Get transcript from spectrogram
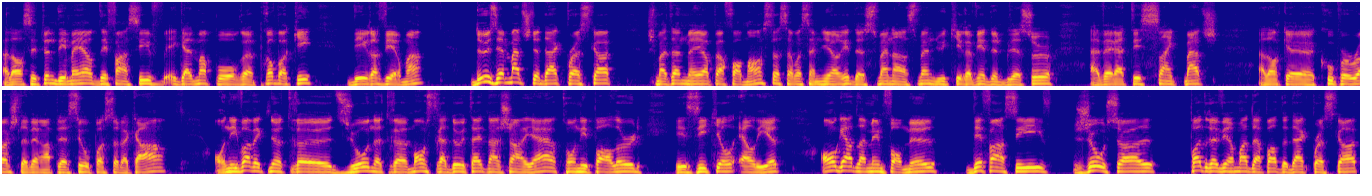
Alors, c'est une des meilleures défensives également pour euh, provoquer des revirements. Deuxième match de Dak Prescott. Je m'attends à une meilleure performance. Là, ça va s'améliorer de semaine en semaine. Lui qui revient d'une blessure avait raté cinq matchs alors que Cooper Rush l'avait remplacé au poste de quart. On y va avec notre euh, duo, notre monstre à deux têtes dans le champ arrière, Tony Pollard et Ezekiel Elliott. On garde la même formule. Défensive, jeu au sol, pas de revirement de la part de Dak Prescott.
